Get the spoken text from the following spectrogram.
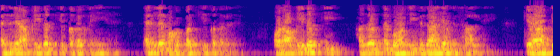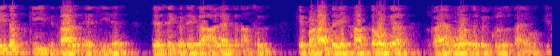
اہل عقیدت کی قدر نہیں ہے، اہل محبت کی قدر ہے۔ اور عقیدت کی حضرت نے بہت ہی مزاحیہ مثال دی کہ عقیدت کی مثال ایسی ہے جیسے گدے کا اعلی تناسل کہ بڑھا تو ایک ہاتھ کا ہو گیا غائب ہوا تو بالکل غائب ہو گیا۔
